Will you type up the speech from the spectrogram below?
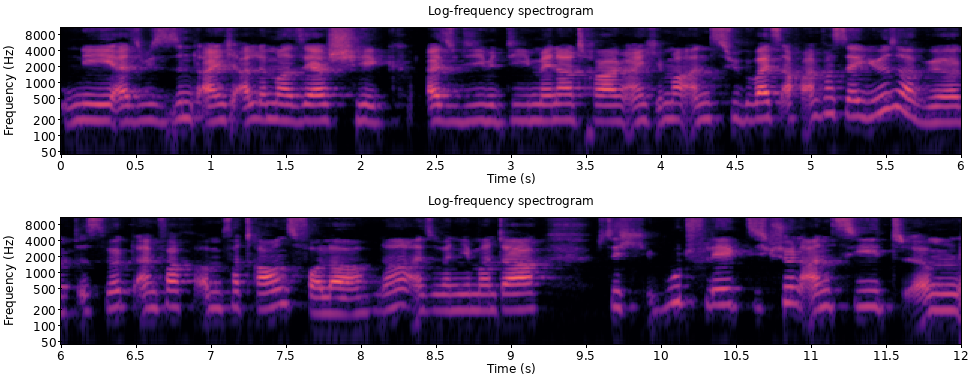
nee, also wir sind eigentlich alle immer sehr schick. Also die, die Männer tragen eigentlich immer Anzüge, weil es auch einfach seriöser wirkt. Es wirkt einfach ähm, vertrauensvoller. Ne? Also wenn jemand da sich gut pflegt, sich schön anzieht, ähm,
